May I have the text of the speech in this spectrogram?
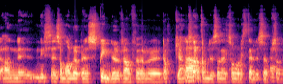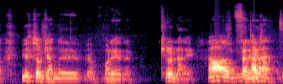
han, eh, nissen som håller upp en spindel framför eh, dockan Ja. så att de blir så rätt så ställer sig upp så, så kan eh, ja, vad det är, krulla det. Ja, permanent.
